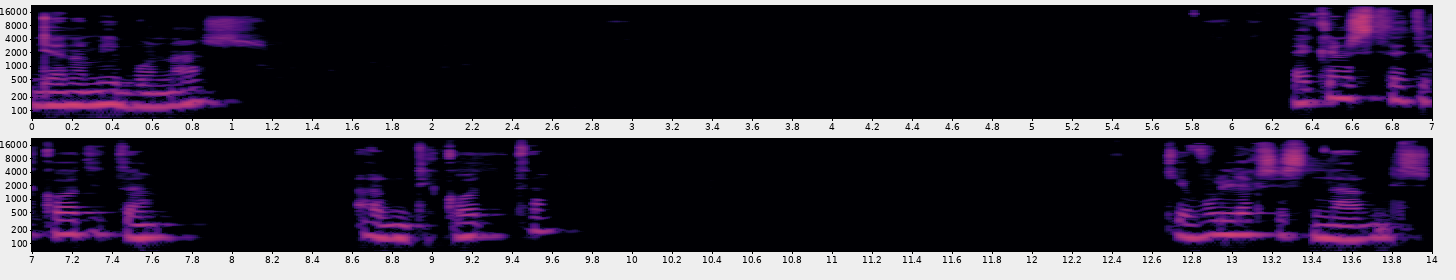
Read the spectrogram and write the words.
για να μην πονάς Έκανες τη θετικότητα αρνητικότητα και βούλιαξες την άρνηση.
